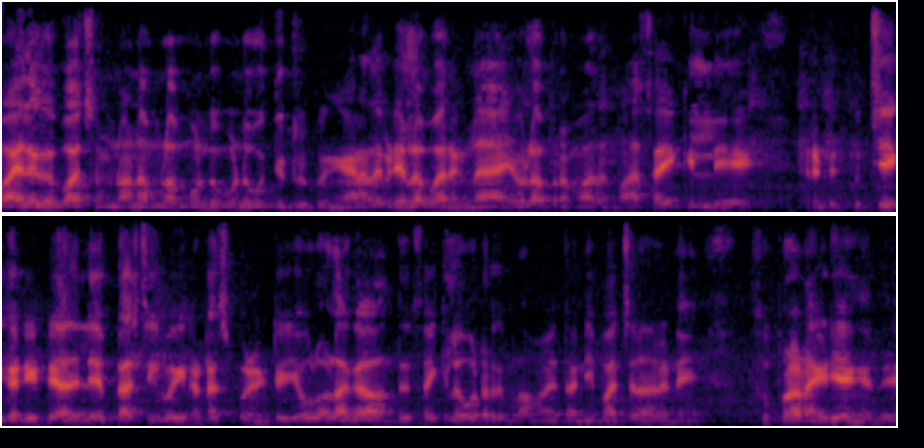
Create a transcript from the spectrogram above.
வயலுக்கு பாய்ச்சோம்னா நம்மளாம் மொண்டு மொண்டு ஊற்றிட்டு இருப்பீங்க. அந்த வீடியோவில் பாருங்களேன் எவ்வளோ பிரமாதமாக சைக்கிள்லேயே ரெண்டு குச்சியை கட்டிட்டு அதுலேயே பிளாஸ்டிக் பக்கெட் அட்டாச் பண்ணிட்டு எவ்வளோ அழகாக வந்து சைக்கிளில் ஓட்டுறது மூலமாகவே தண்ணி பாய்ச்சலாருன்னு சூப்பரான ஐடியாங்க இது.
